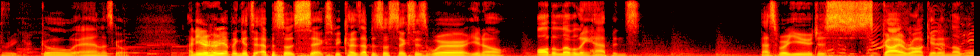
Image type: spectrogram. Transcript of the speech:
There we go, and let's go. I need to hurry up and get to episode 6 because episode 6 is where, you know, all the leveling happens. That's where you just skyrocket in level.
